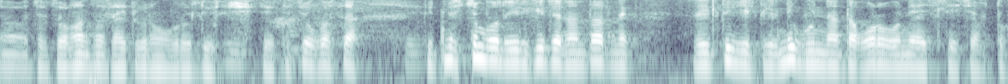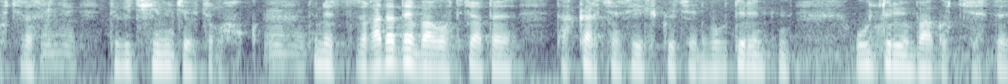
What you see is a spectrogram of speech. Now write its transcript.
600 сая төгрөг өрөөлөв ч тийм. Тэс угаасаа бид нар чинь бол ерөөхдөө дандаа нэг сэлдэг хилдгэр нэг хүн надаа 3 хүний ажил хийж явдаг учраас тэгж хэмж явж байгаа байхгүй. Түүнээс гадаадын багууд ч одоо Дакар ч сэлэхгүй ч бүгдээрийнт нь үйлдвэрийн баг учраас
